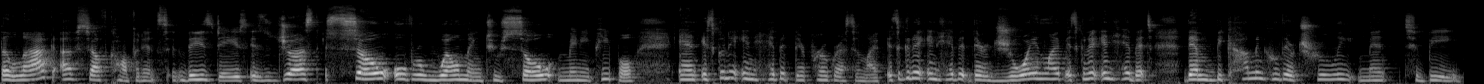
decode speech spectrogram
The lack of self confidence these days is just so overwhelming to so many people, and it's going to inhibit their progress in life. It's going to inhibit their joy in life. It's going to inhibit them becoming who they're truly meant to be.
